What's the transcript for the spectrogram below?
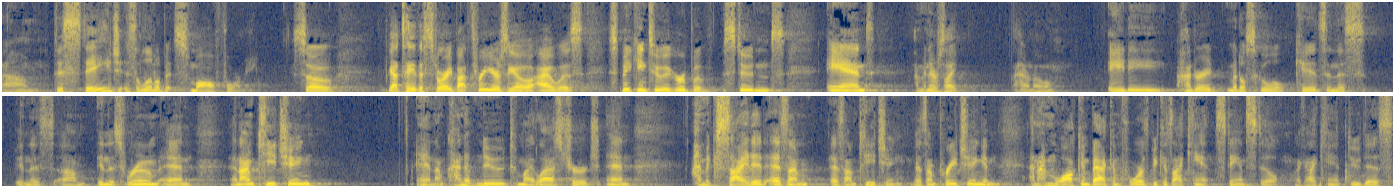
um, this stage is a little bit small for me. So, I've got to tell you the story. About three years ago, I was speaking to a group of students, and I mean, there's like, I don't know, 80, 100 middle school kids in this, in this, um, in this room, and, and I'm teaching, and I'm kind of new to my last church, and I'm excited as I'm, as I'm teaching, as I'm preaching, and, and I'm walking back and forth because I can't stand still. Like, I can't do this.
